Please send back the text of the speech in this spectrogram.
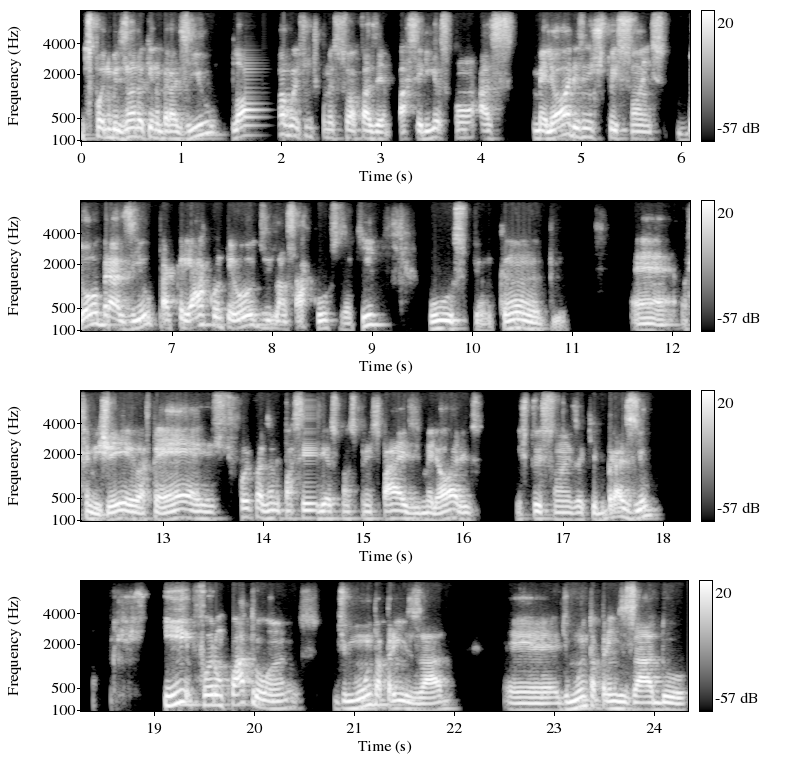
disponibilizando aqui no Brasil. Logo a gente começou a fazer parcerias com as melhores instituições do Brasil para criar conteúdos e lançar cursos aqui, USP, Unicamp, é, o FMG, a gente foi fazendo parcerias com as principais e melhores instituições aqui do Brasil. E foram quatro anos de muito aprendizado, é, de muito aprendizado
